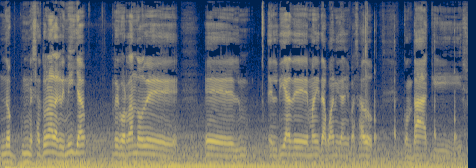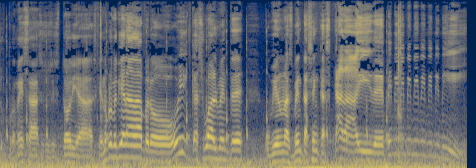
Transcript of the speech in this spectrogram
No, me saltó una lagrimilla recordando de el, día de Manitawani del año pasado con Dak y sus promesas y sus historias, que no prometía nada, pero uy, casualmente hubieron unas ventas en cascada y de pi, pi, pi,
